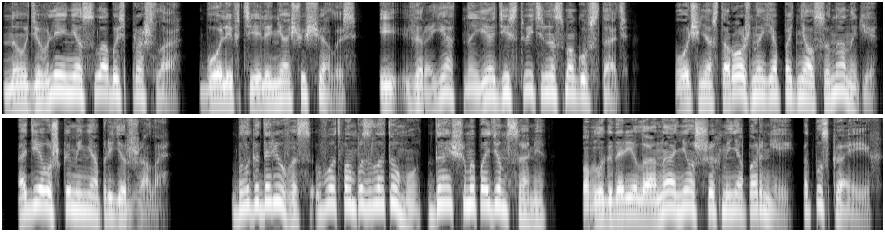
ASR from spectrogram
На удивление слабость прошла, боли в теле не ощущалось, и, вероятно, я действительно смогу встать. Очень осторожно я поднялся на ноги, а девушка меня придержала. «Благодарю вас, вот вам по золотому, дальше мы пойдем сами», — поблагодарила она несших меня парней, отпуская их.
